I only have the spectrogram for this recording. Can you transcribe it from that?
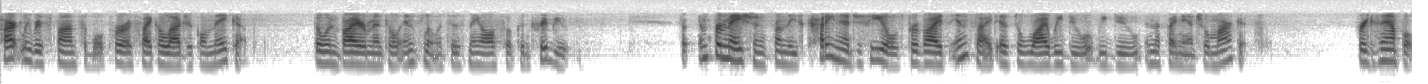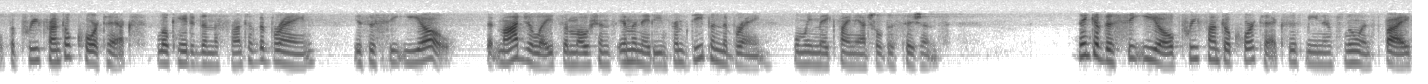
partly responsible for our psychological makeup, though environmental influences may also contribute. So, information from these cutting edge fields provides insight as to why we do what we do in the financial markets. For example, the prefrontal cortex, located in the front of the brain, is the CEO that modulates emotions emanating from deep in the brain when we make financial decisions. Think of the CEO prefrontal cortex as being influenced by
